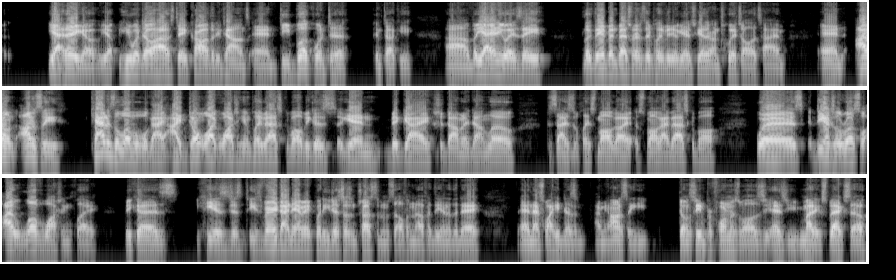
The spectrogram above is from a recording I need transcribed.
Yeah, there you go. Yep, he went to Ohio State. Karl-Anthony Towns and D Book went to Kentucky. Uh, but yeah, anyways, they look. They've been best friends. They play video games together on Twitch all the time. And I don't honestly. KAT is a lovable guy. I don't like watching him play basketball because again, big guy should dominate down low. Decides to play small guy, small guy basketball. Whereas D'Angelo Russell, I love watching play because he is just he's very dynamic, but he just doesn't trust himself enough at the end of the day, and that's why he doesn't. I mean, honestly, you don't see him perform as well as as you might expect. So,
